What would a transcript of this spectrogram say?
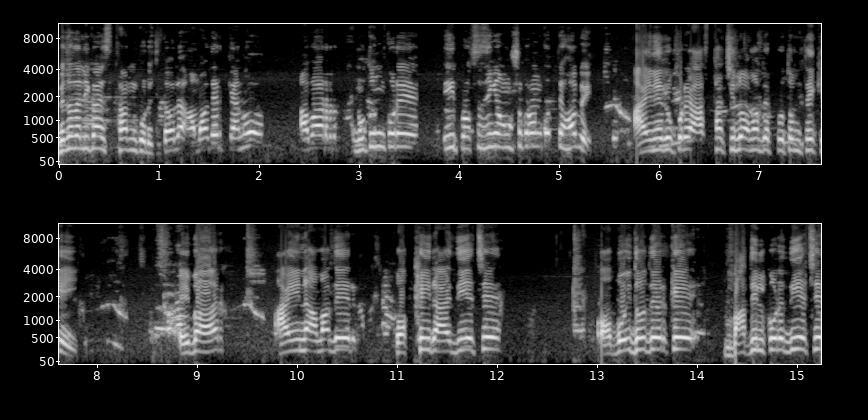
মেধা তালিকায় স্থান করেছি, তাহলে আমাদের কেন আবার নতুন করে এই প্রসেসিং এ অংশগ্রহণ করতে হবে? আইনের উপরে আস্থা ছিল আমাদের প্রথম থেকেই। এবার আইন আমাদের পক্ষেই রায় দিয়েছে, অবৈধদেরকে বাতিল করে দিয়েছে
